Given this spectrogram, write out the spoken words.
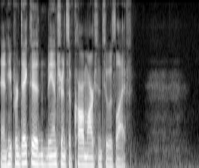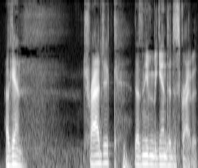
and he predicted the entrance of Karl Marx into his life. Again, tragic doesn't even begin to describe it.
